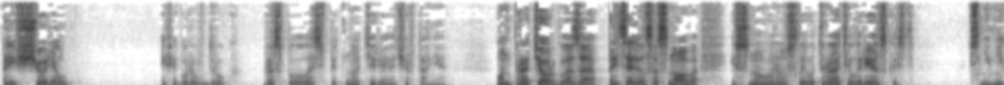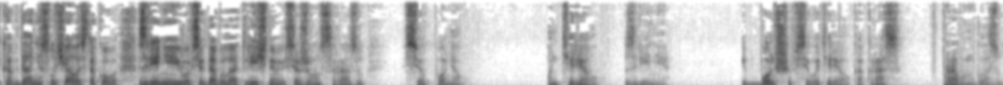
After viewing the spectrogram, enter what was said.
Прищурил — и фигура вдруг расплылась в пятно, теряя очертания. Он протер глаза, прицелился снова, и снова рослый утратил резкость. С ним никогда не случалось такого. Зрение его всегда было отличным, и все же он сразу все понял. Он терял зрение. И больше всего терял как раз в правом глазу.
